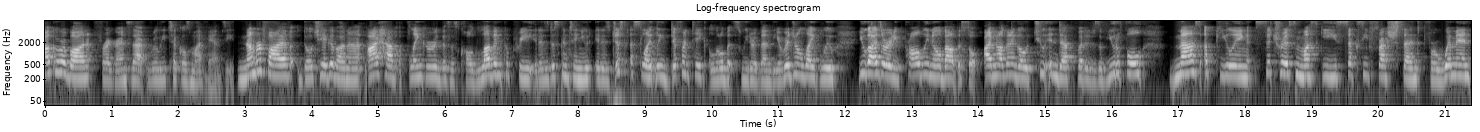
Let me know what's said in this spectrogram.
Paco Rabanne fragrance that really tickles my fancy. Number five, Dolce Gabbana. I have a flanker. This is called Love in Capri. It is discontinued. It is just a slightly different take, a little bit sweeter than the original light blue. You guys already probably know about this, so I'm not gonna go too in-depth, but it is a beautiful, mass appealing, citrus, musky, sexy, fresh scent for women.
